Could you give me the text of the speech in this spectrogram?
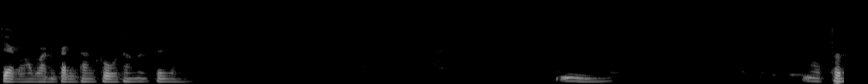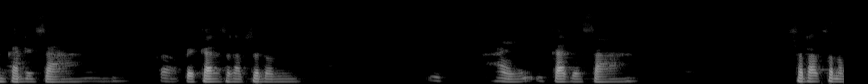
แจกรางวัลกันทั้งครูทั้งนักเรียนมาทุนการศึกษา ก็เป็นการสนับสนุน ให้การศึกษา สนับสนุ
